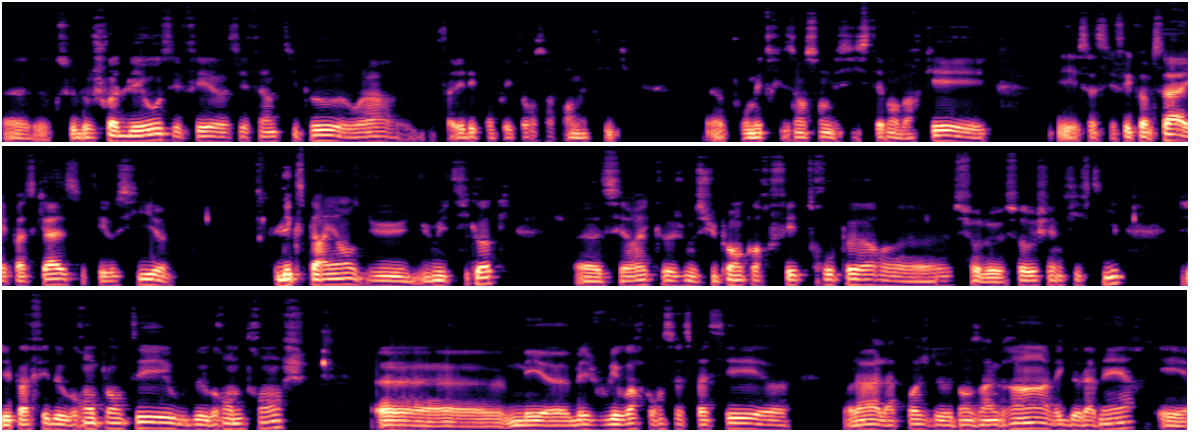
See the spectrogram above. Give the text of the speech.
Le choix de Léo s'est fait, un petit peu, voilà, il fallait des compétences informatiques pour maîtriser l'ensemble des systèmes embarqués et, ça s'est fait comme ça. Et Pascal, c'était aussi l'expérience du, du multicoque. c'est vrai que je me suis pas encore fait trop peur sur le sur Ocean 50. J'ai pas fait de grands plantés ou de grandes tranches. Euh, mais, euh, mais je voulais voir comment ça se passait, euh, voilà, l'approche de dans un grain avec de la mer et,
